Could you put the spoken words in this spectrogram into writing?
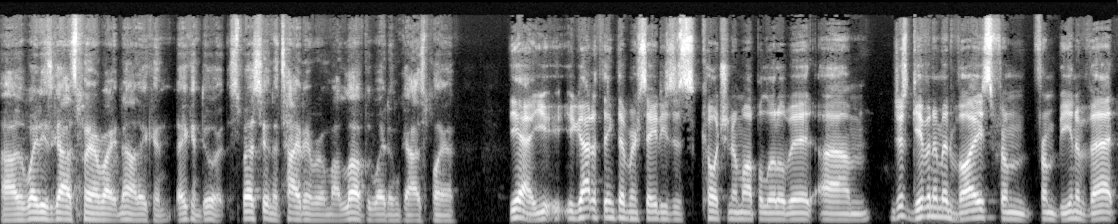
Uh, the way these guys playing right now, they can they can do it, especially in the tight end room. I love the way them guys playing. Yeah, you, you got to think that Marcedes is coaching them up a little bit, um, just giving him advice from from being a vet,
